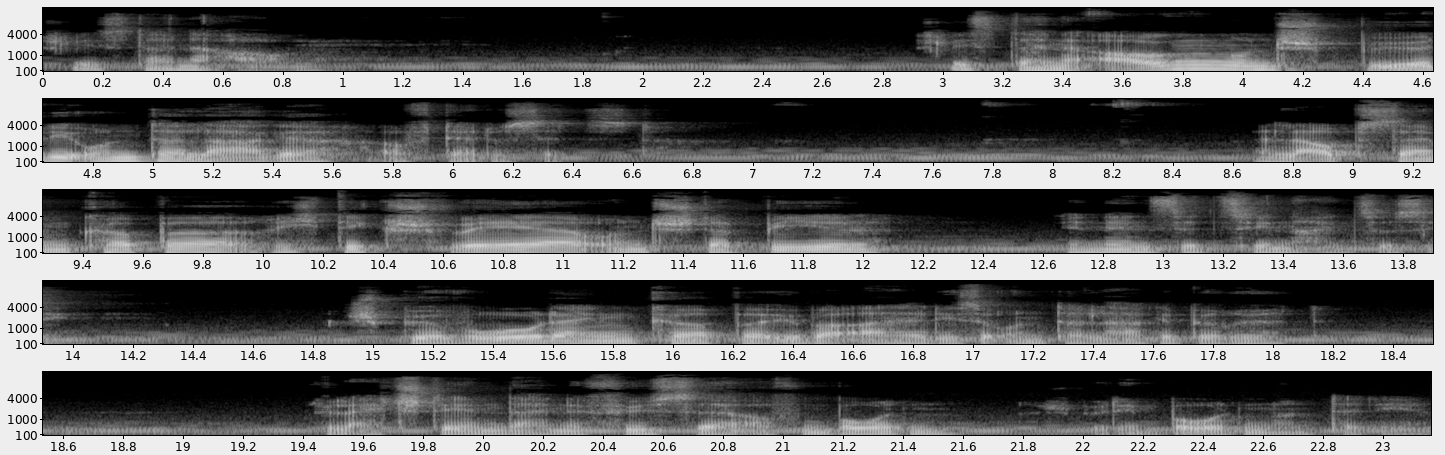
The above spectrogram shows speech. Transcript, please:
Schließ deine Augen. Schließ deine Augen und spür die Unterlage, auf der du sitzt. Erlaubst deinem Körper richtig schwer und stabil in den Sitz hineinzusinken. Spür, wo dein Körper überall diese Unterlage berührt. Vielleicht stehen deine Füße auf dem Boden, spür den Boden unter dir.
